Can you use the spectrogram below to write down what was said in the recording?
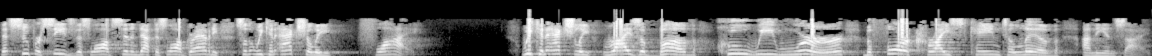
that supersedes this law of sin and death, this law of gravity, so that we can actually fly. We can actually rise above who we were before Christ came to live on the inside.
